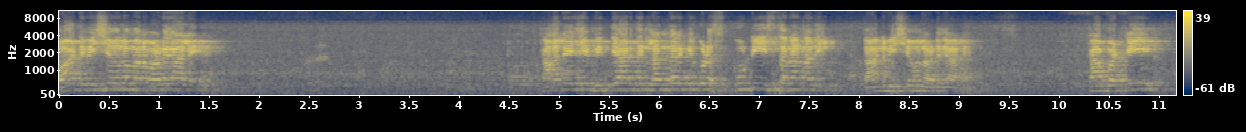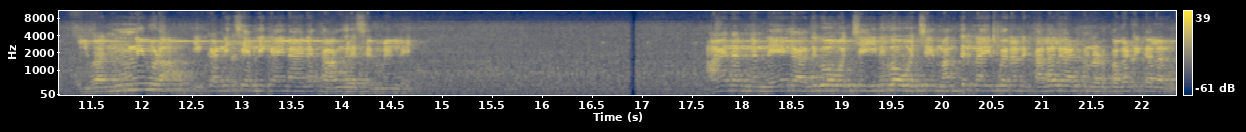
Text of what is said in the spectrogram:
వాటి విషయంలో మనం అడగాలి. కాలేజీ విద్యార్థులందరికీ కూడా స్కూటీ ఇస్తానన్నది దాని విషయంలో అడగాలి. కాబట్టి ఇవన్నీ కూడా ఇక్కడి నుంచి ఎన్నికైన ఆయన కాంగ్రెస్ ఎమ్మెల్యే. ఆయన నిన్నే అదిగో వచ్చే ఇదిగో వచ్చే మంత్రిని అయిపోయినని కళలు కంటున్నాడు పగటి కలలు.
